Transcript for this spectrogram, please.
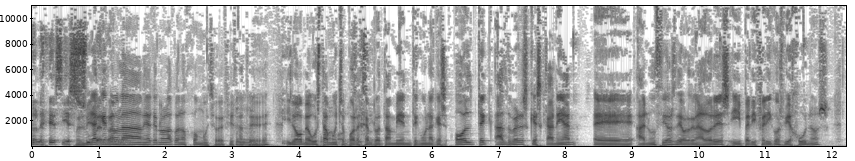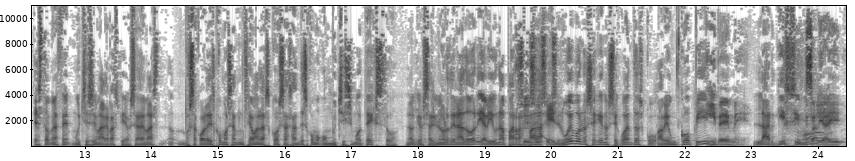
lo lees y es Pues mira que, no random. la, mira que no la conozco mucho, eh, fíjate. Mm. eh. Y luego me gusta Guau, mucho, por ejemplo, también tengo una que es All Tech Adverts que escanean eh, anuncios de ordenadores y periféricos viejunos. Esto me hace muchísima gracia. O sea, además, ¿os acordáis cómo se anunciaban las cosas antes como con muchísimo texto? ¿no? Que salía un ordenador y había una parrafada, Sí, sí, sí, el nuevo no sé qué, no sé cuántos, había un copy IBM. larguísimo. Salía ahí.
